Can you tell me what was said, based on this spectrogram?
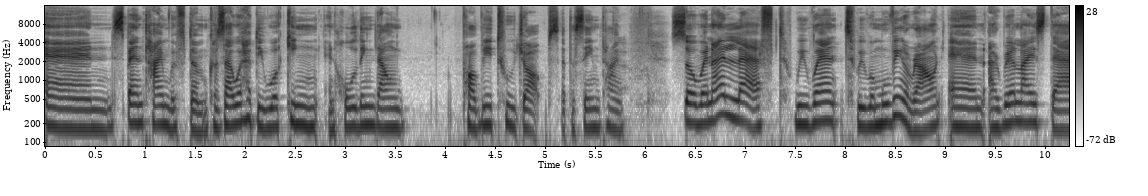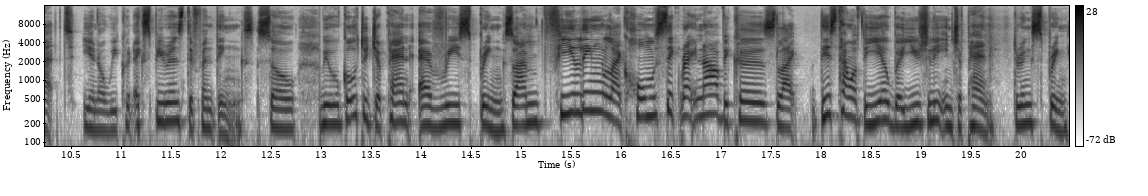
and spend time with them because I would have to be working and holding down probably two jobs at the same time. So when I left, we went, we were moving around and I realized that, you know, we could experience different things. So we will go to Japan every spring. So I'm feeling like homesick right now because like this time of the year, we're usually in Japan during spring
